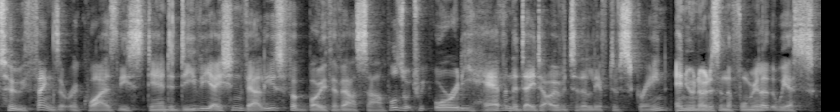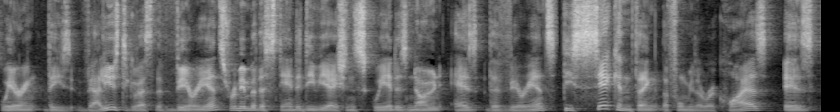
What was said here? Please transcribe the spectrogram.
two things. It requires the standard deviation values for both of our samples, which we already have in the data over to the left of screen. And you'll notice in the formula that we are squaring these values to give us the variance. Remember the standard deviation squared is known as the variance. The second thing the formula requires is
